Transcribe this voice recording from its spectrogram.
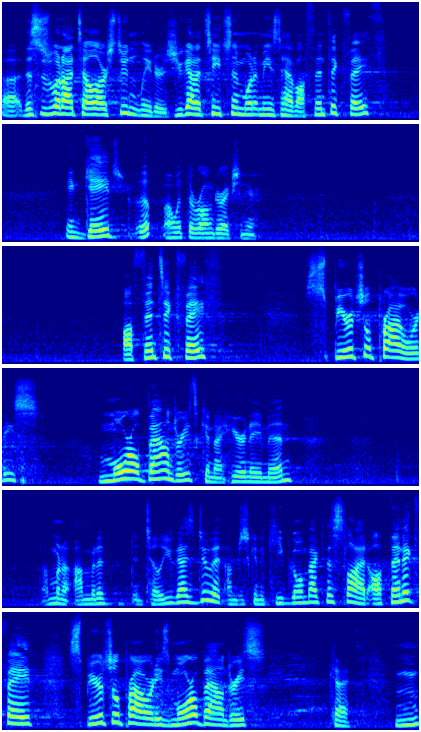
Uh, this is what I tell our student leaders you got to teach them what it means to have authentic faith, engage. Oop, I went the wrong direction here. Authentic faith, spiritual priorities, moral boundaries. Can I hear an amen? I'm gonna, I'm gonna, until you guys do it, I'm just gonna keep going back to the slide. Authentic faith, spiritual priorities, moral boundaries. Okay. M-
